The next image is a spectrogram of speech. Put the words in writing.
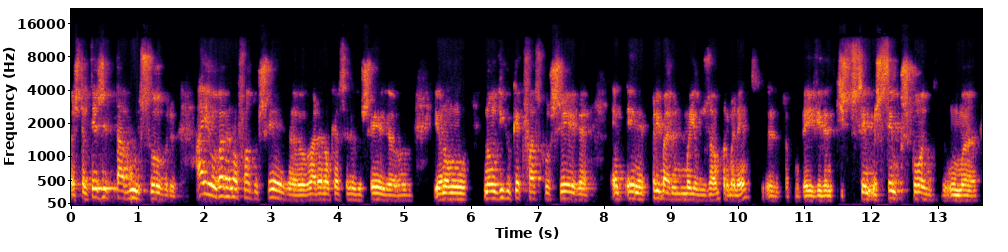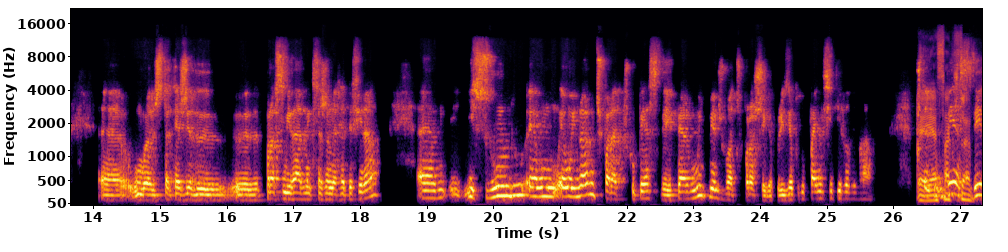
A estratégia de tabu sobre, ah, eu agora não falo do Chega, agora não quero saber do Chega, eu não, não digo o que é que faço com o Chega, é, é primeiro uma ilusão permanente, é evidente que isto sempre, sempre esconde uma, eh, uma estratégia de proximidade nem que seja na reta final, e segundo, é um, é um enorme disparate, porque o PSD perde muito menos votos para o Chega, por exemplo, do que para a Iniciativa Liberal. Portanto, é o PSD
